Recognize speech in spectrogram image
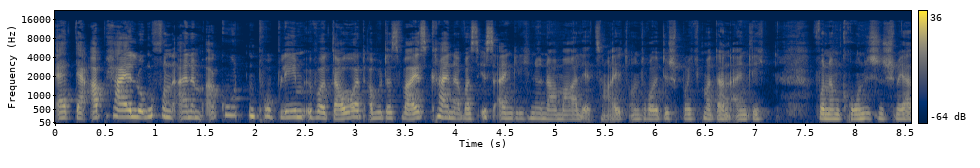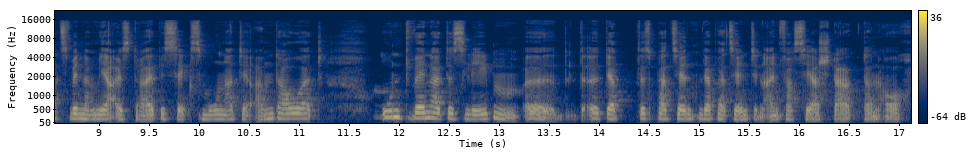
äh, der Abheilung von einem akuten Problem überdauert, aber das weiß keiner, was ist eigentlich eine normale Zeit. Und heute spricht man dann eigentlich von einem chronischen Schmerz, wenn er mehr als drei bis sechs Monate andauert und wenn er das Leben äh, der, des Patienten, der Patientin einfach sehr stark dann auch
